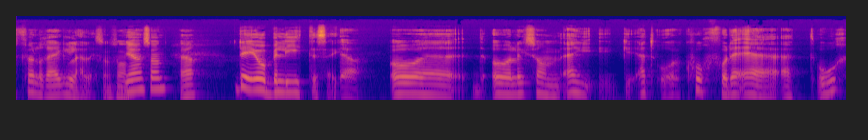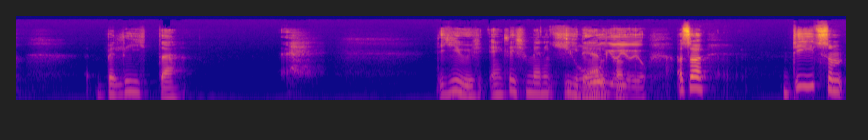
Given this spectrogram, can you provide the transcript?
følger reglene, liksom. Sånn. Ja, sånn. Ja. Det er jo å belite seg. Ja. Og, eh, og liksom jeg, et, Hvorfor det er et ord Belite Det gir jo egentlig ikke mening i det hele tatt. Altså, de som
